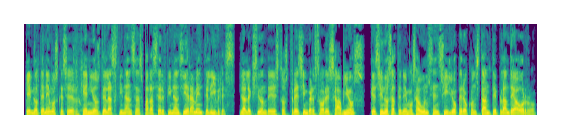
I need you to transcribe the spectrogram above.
Que no tenemos que ser genios de las finanzas para ser financieramente libres. La lección de estos tres inversores sabios, que si nos atenemos a un sencillo pero constante plan de ahorro,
